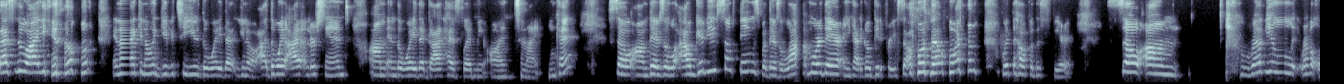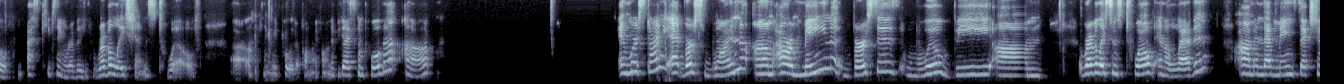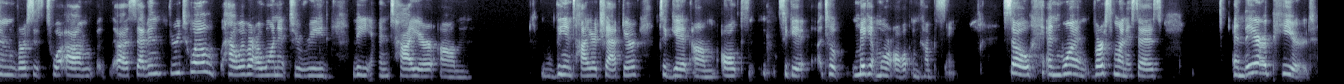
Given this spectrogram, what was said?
That's who I am. and I can only give it to you the way that, you know, I, the way I understand um, and the way that God has led me on tonight. Okay. So um, there's a, I'll give you some things, but there's a lot more there and you got to go get it for yourself on that one with the help of the spirit. So um, Revel, Revel, oh, I keep saying Revel, Revelations 12. Uh, let me pull it up on my phone. If you guys can pull that up. And we're starting at verse one. Um, our main verses will be um, Revelations 12 and 11 um, in that main section, verses 12, um, uh, 7 through 12. However, I wanted to read the entire um, the entire chapter to get um, all to get to make it more all encompassing. So, in one verse one, it says, "And there appeared."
